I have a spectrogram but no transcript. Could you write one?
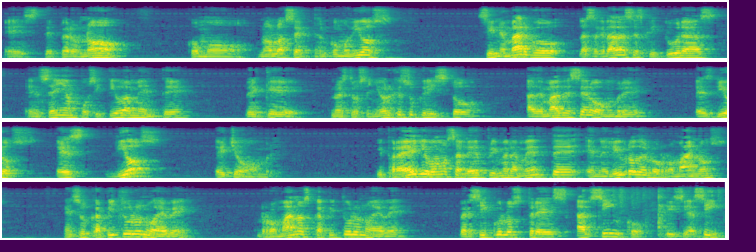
este, pero no como no lo aceptan como Dios. Sin embargo, las Sagradas Escrituras enseñan positivamente de que nuestro Señor Jesucristo, además de ser hombre, es Dios, es Dios hecho hombre. Y para ello vamos a leer primeramente en el libro de los Romanos, en su capítulo 9, Romanos capítulo 9, versículos 3 al 5, dice así.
